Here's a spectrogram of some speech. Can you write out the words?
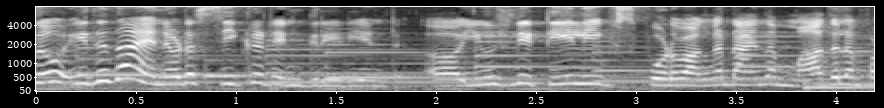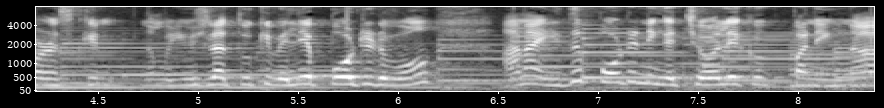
ஸோ இதுதான் என்னோட secret ingredient usually tea leaves போடுவாங்க. நான் இந்த மாதுளம்பழம் ஸ்கின் நம்ம யூஸ்வலாக தூக்கி வெளியே போட்டுடுவோம். ஆனால் இது போட்டு நீங்கள் சோலை குக் பண்ணிங்கன்னா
